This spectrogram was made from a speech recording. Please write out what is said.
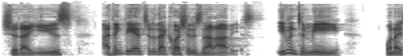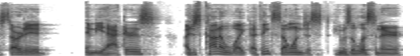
should I use? I think the answer to that question is not obvious. Even to me, when I started Indie Hackers, I just kind of like, I think someone just, who was a listener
